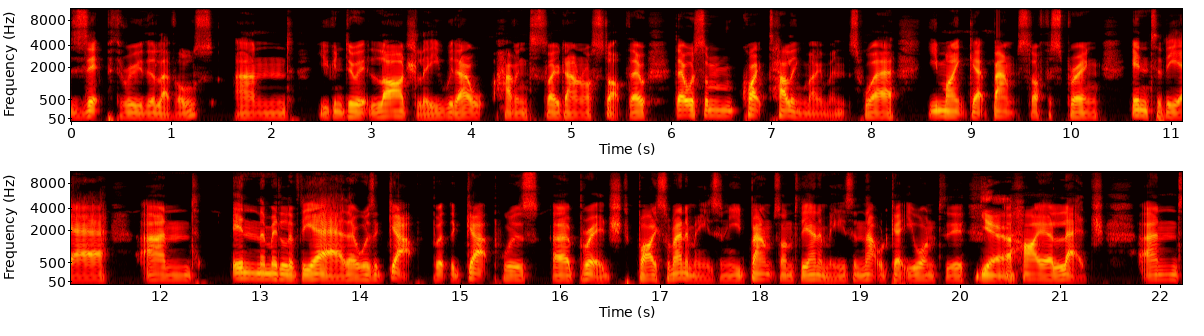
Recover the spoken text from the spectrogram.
zip through the levels and you can do it largely without having to slow down or stop. There, there were some quite telling moments where you might get bounced off a spring into the air and in the middle of the air there was a gap but the gap was uh, bridged by some enemies and you'd bounce onto the enemies and that would get you onto a higher ledge. And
